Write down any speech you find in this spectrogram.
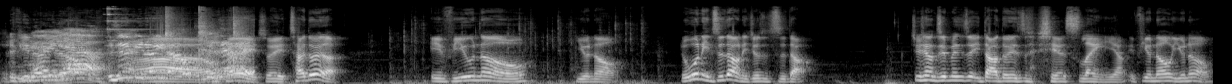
if, If you know, you know. Is it if you know, you 啊 know? You did ，OK， it. 所以猜对了。If you know, you know。如果你知道，你就是知道。 就像这边这一大堆这些 slang 一样，if you know you know，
